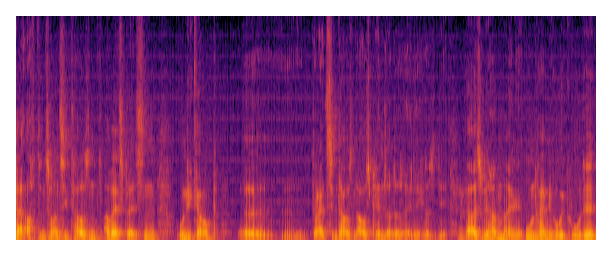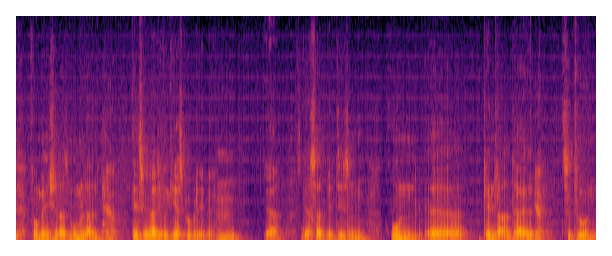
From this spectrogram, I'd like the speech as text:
bei 28.000 Arbeitsplätzen und ich glaube äh, 13.000 Auspendler oder so ähnlich. Also, die, mhm. ja, also wir haben eine unheimlich hohe Quote von Menschen aus dem Umland, deswegen auch die Verkehrsprobleme. Mhm. Ja, das hat mit diesem hohen äh, Pendleranteil zu tun.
